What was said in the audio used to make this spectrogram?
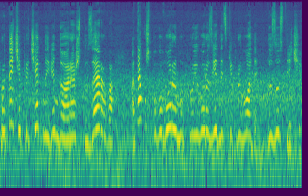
про те, чи причетний він до арешту Зерова, а також поговоримо про його розвідницькі пригоди. До зустрічі!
